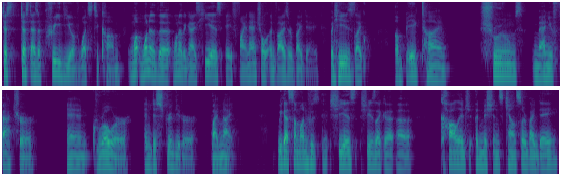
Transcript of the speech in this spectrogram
just just as a preview of what's to come. One one of the one of the guys, he is a financial advisor by day, but he is like a big time shrooms manufacturer and grower and distributor by night. We got someone who's she is she is like a, a college admissions counselor by day,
